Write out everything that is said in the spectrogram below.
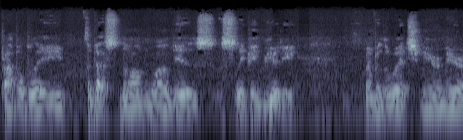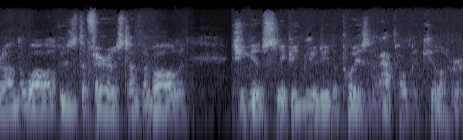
Probably the best known one is Sleeping Beauty Remember the witch, mirror, mirror on the wall, who's the fairest of them all? And she gives Sleeping Beauty the poison apple to kill her.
